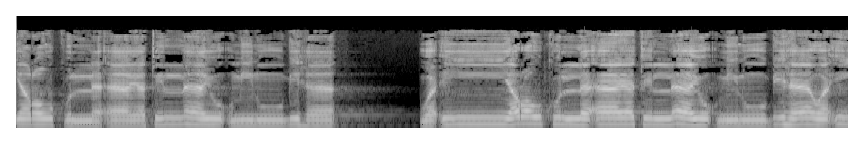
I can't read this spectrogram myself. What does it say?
يروا كل آية لا يؤمنوا بها. وان يروا كل إيه لا يؤمنوا بها وان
